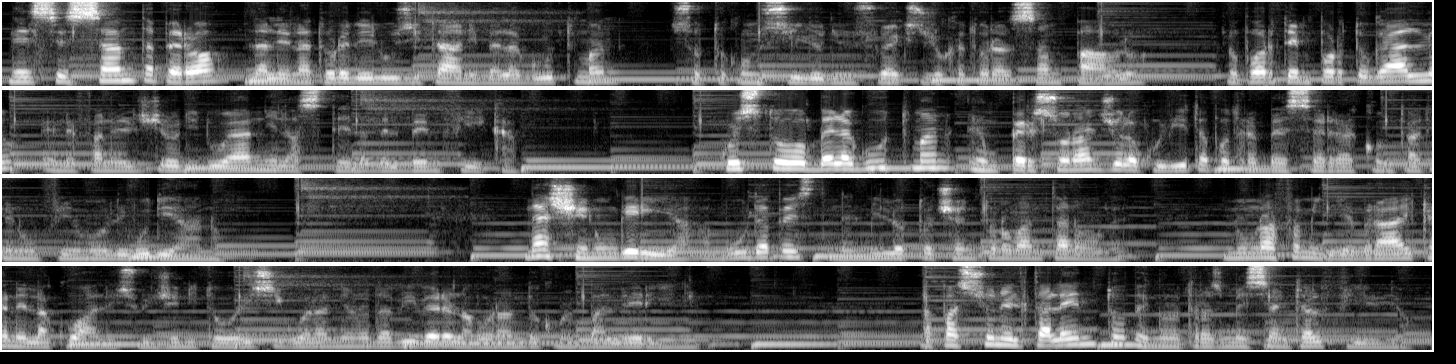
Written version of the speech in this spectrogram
Nel 60 però l'allenatore dei lusitani Bella Gutman, sotto consiglio di un suo ex giocatore al San Paolo, lo porta in Portogallo e ne fa nel giro di due anni la stella del Benfica. Questo Bela Gutman è un personaggio la cui vita potrebbe essere raccontata in un film hollywoodiano. Nasce in Ungheria, a Budapest, nel 1899, in una famiglia ebraica nella quale i suoi genitori si guadagnano da vivere lavorando come ballerini. La passione e il talento vengono trasmessi anche al figlio,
